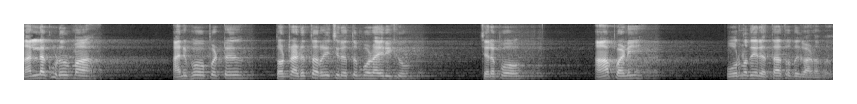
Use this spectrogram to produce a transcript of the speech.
നല്ല കുളിർമ അനുഭവപ്പെട്ട് തൊട്ടടുത്ത റീച്ചിലെത്തുമ്പോഴായിരിക്കും ചിലപ്പോൾ ആ പണി പൂർണതയിലെത്താത്തത് കാണുന്നത്.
